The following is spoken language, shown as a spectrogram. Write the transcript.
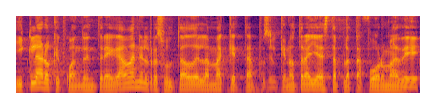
Y claro que cuando entregaban el resultado de la maqueta, pues el que no traía esta plataforma de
